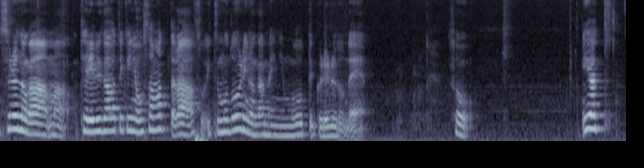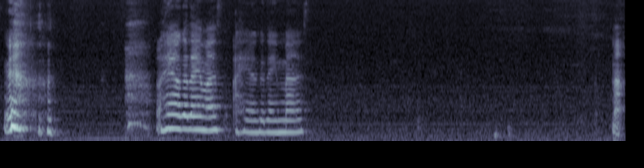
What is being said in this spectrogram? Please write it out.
するのがまあテレビ側的に収まったらそういつも通りの画面に戻ってくれるのでそう。いや おはようございます。おはようございます。まあ。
